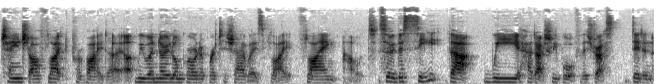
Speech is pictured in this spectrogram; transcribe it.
changed our flight provider. Uh, we were no longer on a British Airways flight flying out. So the seat that we had actually bought for this dress didn't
